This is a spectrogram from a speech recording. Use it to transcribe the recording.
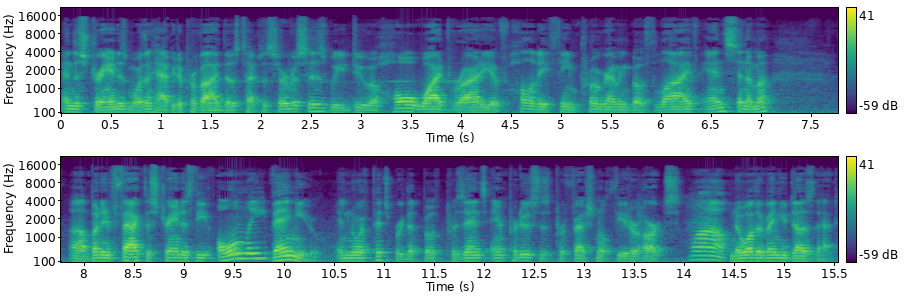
And the Strand is more than happy to provide those types of services. We do a whole wide variety of holiday themed programming, both live and cinema. Uh, but in fact, the Strand is the only venue in North Pittsburgh that both presents and produces professional theater arts. Wow. No other venue does that.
